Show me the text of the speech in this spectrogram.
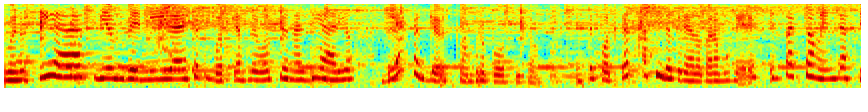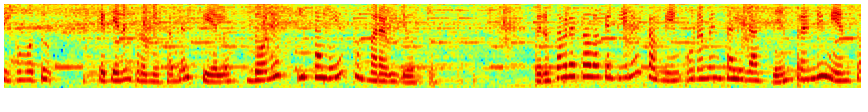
buenos días, bienvenida a este tu podcast devocional diario Blessed Girls con propósito. Este podcast ha sido creado para mujeres exactamente así como tú, que tienen promesas del cielo, dones y talentos maravillosos. Pero sobre todo que tienen también una mentalidad de emprendimiento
